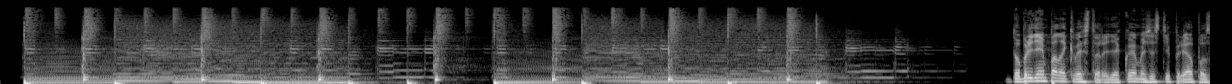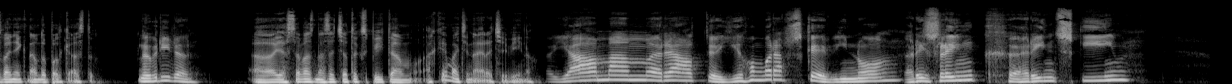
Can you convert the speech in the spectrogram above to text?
Dobrý deň, pane kvestore. Ďakujeme, že ste prijal pozvanie k nám do podcastu. Dobrý den. Uh, ja sa vás na začiatok spýtam, aké máte najradšej víno? Já mám rád jihomoravské víno, Riesling, rýnský,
